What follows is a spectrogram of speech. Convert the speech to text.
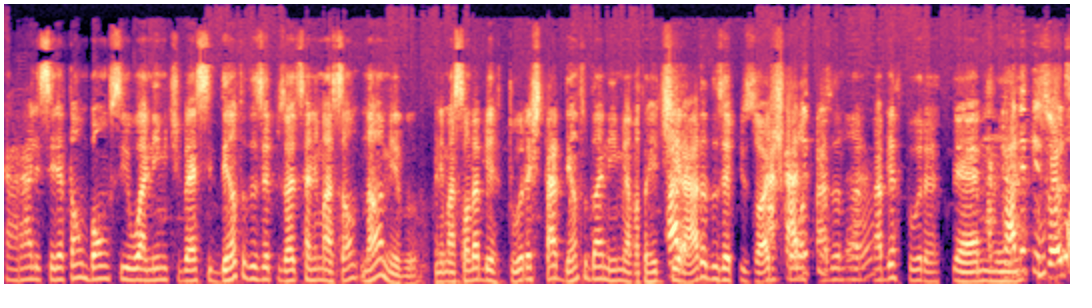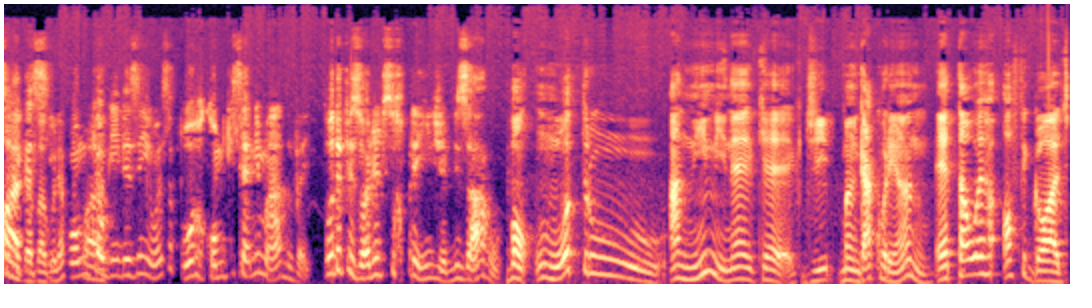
caralho, seria tão bom se o anime tivesse dentro dos episódios essa animação. Não, amigo. A animação da abertura está dentro do anime. Ela foi retirada dos episódios colocada epi- na, é. na abertura. É A muito cada episódio foda, você fica assim, é como que alguém desenhou essa porra? Como que isso é animado, velho? Todo episódio ele surpreende, é bizarro. Bom, um outro anime, né, que é de mangá coreano, é Tower of God.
